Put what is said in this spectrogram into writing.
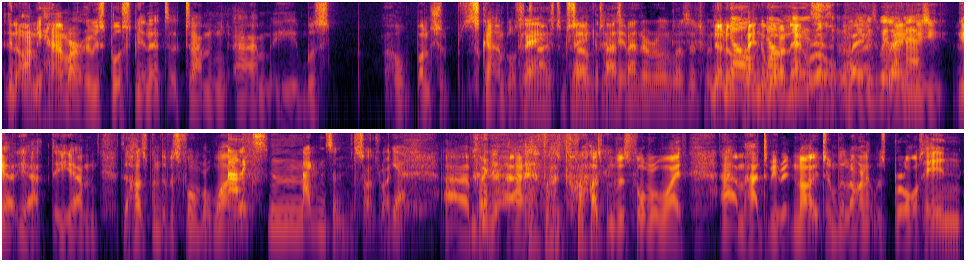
Then Armie Hammer, who was supposed to be in it, that, um, um, he was a whole bunch of scandals Playing, attached himself playing the to him. Fassbender role, was it? No, no, No, playing the no, Will Arnett was- role, it playing, Will playing Arnett. the yeah, yeah, the um, the husband of his former wife. Alex Magnuson. That sounds right. Yeah. Uh, played, uh, the husband of his former wife um, had to be written out, and Will Arnett was brought in.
